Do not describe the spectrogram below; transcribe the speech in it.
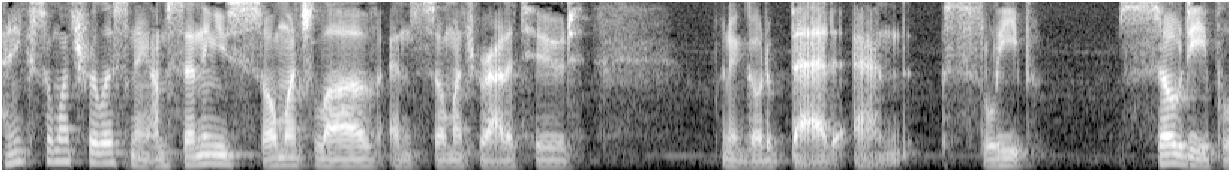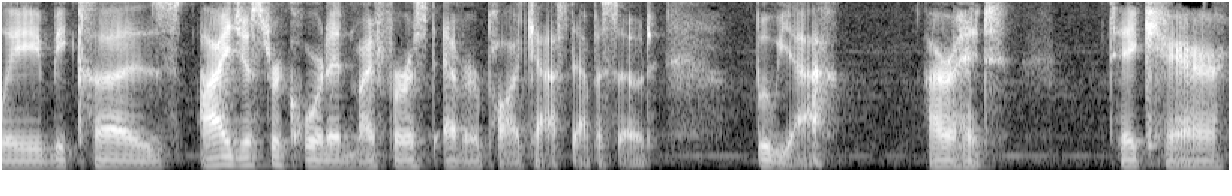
Thanks so much for listening. I'm sending you so much love and so much gratitude. I'm going to go to bed and sleep so deeply because I just recorded my first ever podcast episode. Booyah. All right. Take care.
